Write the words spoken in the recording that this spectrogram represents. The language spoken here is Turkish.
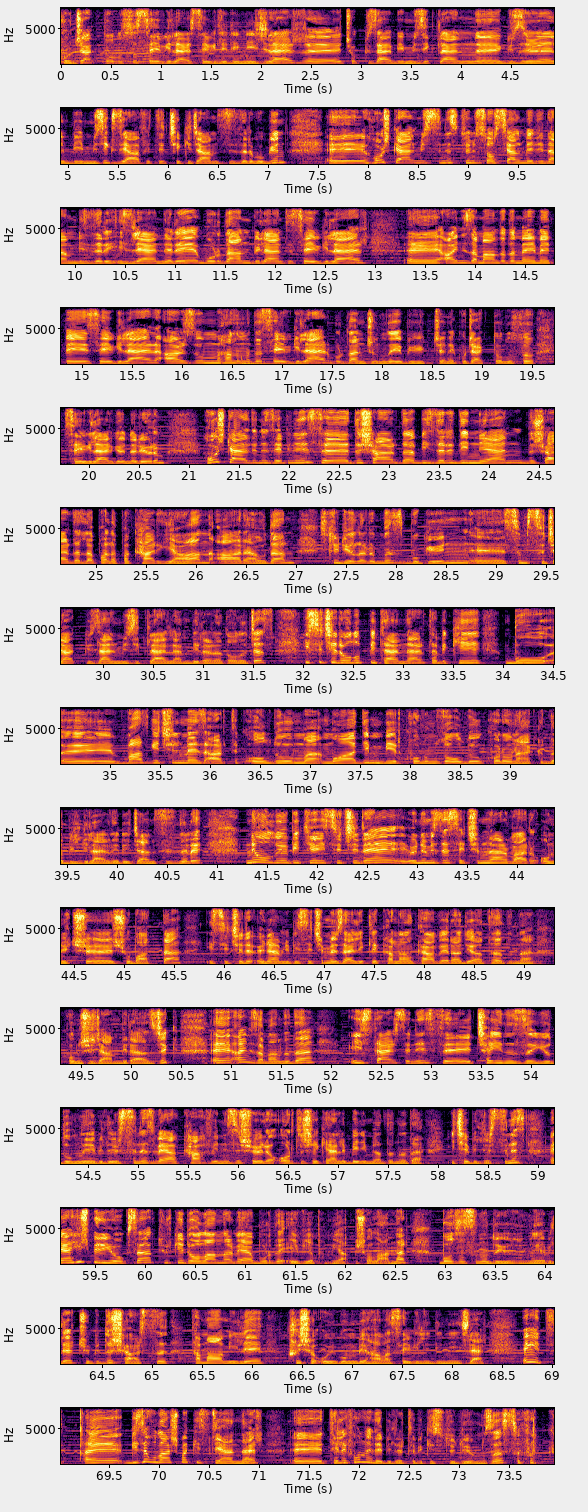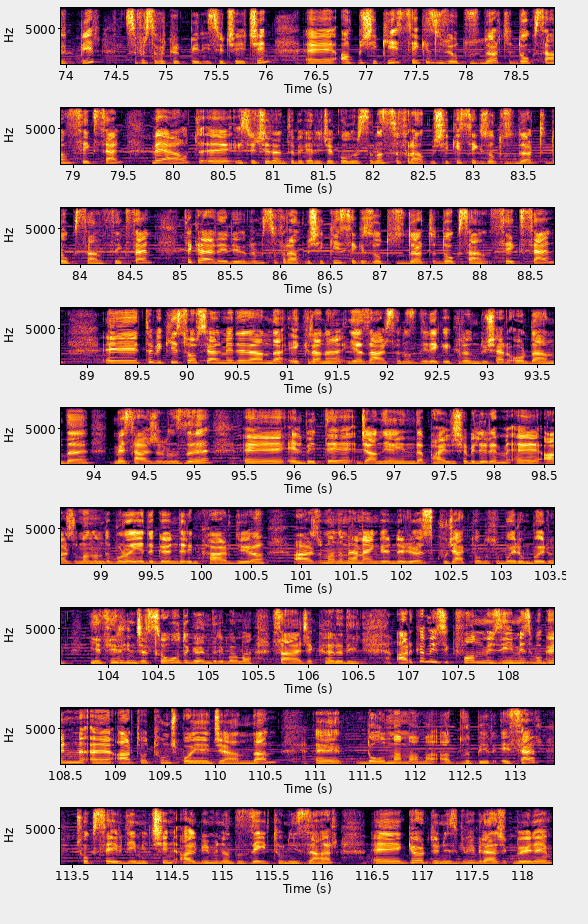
kucak dolusu sevgiler sevgili dinleyiciler. Ee, çok güzel bir müzikle e, güzel bir müzik ziyafeti çekeceğim sizlere bugün. Ee, hoş gelmişsiniz tüm sosyal medyadan bizleri izleyenlere. Buradan Bülent'e sevgiler. Ee, aynı zamanda da Mehmet Bey'e sevgiler. Arzum Hanım'a da sevgiler. Buradan Cunda'ya büyükçene kucak dolusu sevgiler gönderiyorum. Hoş geldiniz hepiniz. Ee, dışarıda bizleri dinleyen, dışarıda lapa lapa kar yağan Ağrau'dan stüdyolarımız bugün e, sımsıcak güzel müziklerle bir arada olacağız. İsviçre olup bitenler tabii ki bu e, vazgeçilmez artık olduğu muadim bir konumuz olduğu korona hakkında bilgiler vereceğim sizlere. Ne oluyor bitiyor İsviçre'de? Önümüzde seçimler var 13 e, Şubat'ta. İsviçre'de önemli bir seçim. Özellikle Kanal K ve Radyo Ata adına konuşacağım birazcık. E, aynı zamanda da isterseniz e, çayınızı yudumlayabilirsiniz veya kahvenizi şöyle orta şekerli benim adını da içebilirsiniz. Veya hiçbiri yoksa Türkiye'de olanlar veya burada ev yapımı yapmış olanlar bozasını da yudumlayabilir. Çünkü dışarısı tamamıyla kışa uygun bir hava sevgili dinleyiciler. Evet e, bize ulaşmak isteyenler e, telefon edebilir tabii ki stüdyomuza 041 0041 İsviçre için e, 62 834 90 80 veyahut e, İsviçre'den tabii gelecek olursanız 062 834 90 80 tekrar ediyorum 062 834 90 80 e, tabii ki sosyal medyadan da ekrana yazarsanız direkt ekranı düşer. Oradan da mesajlarınızı e, elbette canlı yayında paylaşabilirim. E, Arzum Hanım da buraya da gönderin kar diyor. Arzum Hanım hemen gönderiyoruz. Kucak dolusu buyurun buyurun. Yeterince soğudu göndereyim ama sadece karı değil. Arka müzik fon müziğimiz bugün e, Arto Tunç Boyacağı'ndan e, Dolma Mama adlı bir eser. Çok sevdiğim için albümün adı Zeytunizar e, gördüğünüz gibi birazcık böyle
